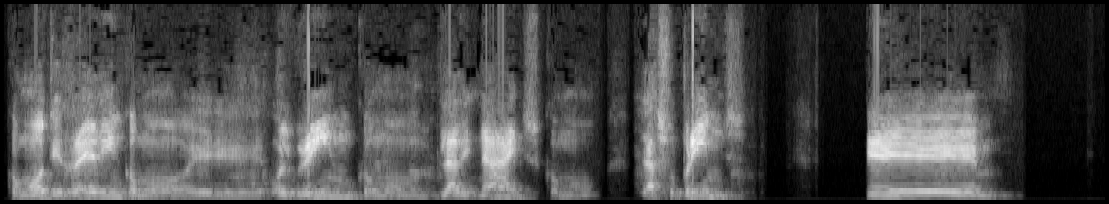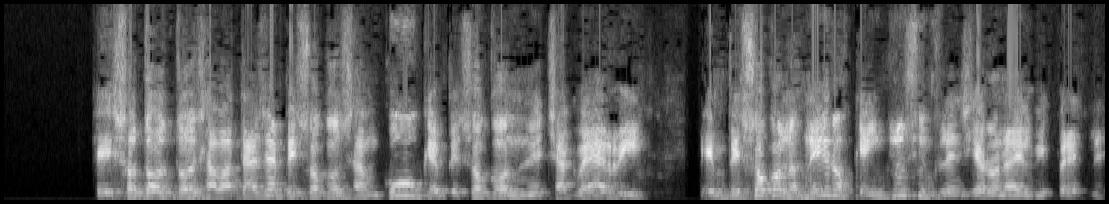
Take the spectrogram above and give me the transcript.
como Otis Redding, como eh, All Green, como Gladys Knights, como las Supremes. Eh, eso, todo, toda esa batalla empezó con Sam Cooke, empezó con Chuck Berry, empezó con los negros que incluso influenciaron a Elvis Presley.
